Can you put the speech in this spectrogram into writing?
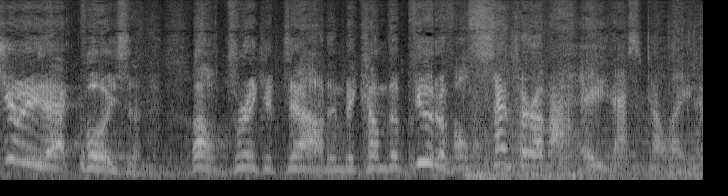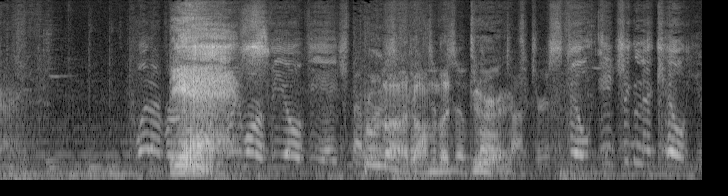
Give me that poison. I'll drink it down and become the beautiful center of a hate escalator. Whatever. Yes. Three more VOVH members Blood on the dirt. Still itching to kill you.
